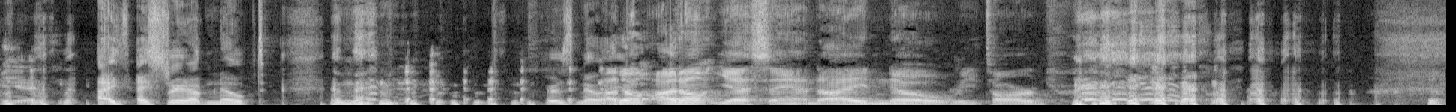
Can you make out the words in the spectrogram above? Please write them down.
yeah. I, I straight up noped, and then there's no. I don't. I don't. Yes, and I know, retard.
